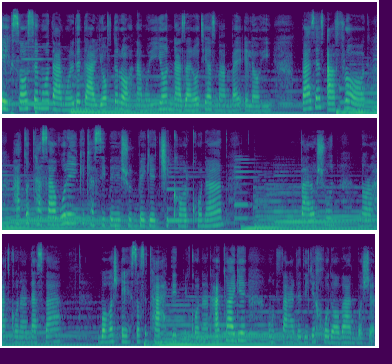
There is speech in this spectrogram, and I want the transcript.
احساس ما در مورد دریافت راهنمایی یا نظراتی از منبع الهی. بعضی از افراد حتی تصور اینکه کسی بهشون بگه چی کار کنند براشون ناراحت کننده است و باهاش احساس تهدید می‌کنن. حتی اگه اون فرد دیگه خداوند باشه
